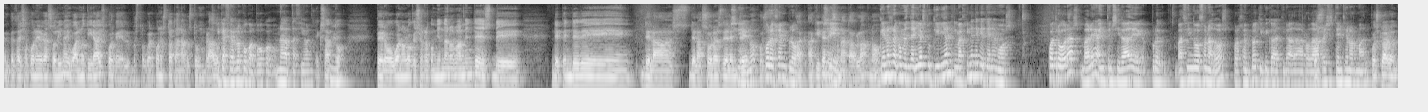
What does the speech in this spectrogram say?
empezáis a poner gasolina, igual no tiráis porque el- vuestro cuerpo no está tan acostumbrado. Hay que hacerlo poco a poco, una adaptación. Exacto. Pero bueno, lo que se recomienda normalmente es de. Depende de, de, las, de las horas del Sí. entreno. Pues Por ejemplo, aquí tenéis sí. una tabla, ¿no? ¿Qué nos recomendarías tú, Kilian? Imagínate que tenemos 4 horas, ¿vale? A intensidad de haciendo zona 2, por ejemplo, típica tirada, rodada, Pues- resistencia normal. Pues claro,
